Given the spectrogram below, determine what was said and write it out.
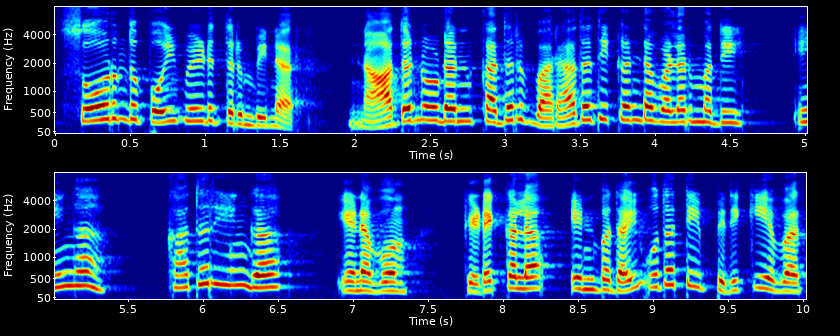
சோர்ந்து போய் வீடு திரும்பினார். நாதனுடன் கதிர் வராததை கண்ட வளர்மதி ஏங்க கதிர் எங்க? எனவும் கிடைக்கல என்பதை உதட்டை பிரிக்கியவர்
